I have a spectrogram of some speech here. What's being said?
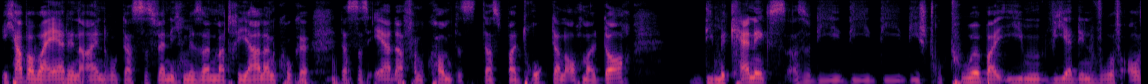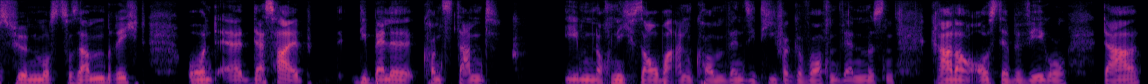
Ich habe aber eher den Eindruck, dass das, wenn ich mir sein Material angucke, dass das eher davon kommt, dass, dass bei Druck dann auch mal doch die Mechanics, also die, die, die, die Struktur bei ihm, wie er den Wurf ausführen muss, zusammenbricht und äh, deshalb die Bälle konstant eben noch nicht sauber ankommen, wenn sie tiefer geworfen werden müssen, gerade auch aus der Bewegung. Da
